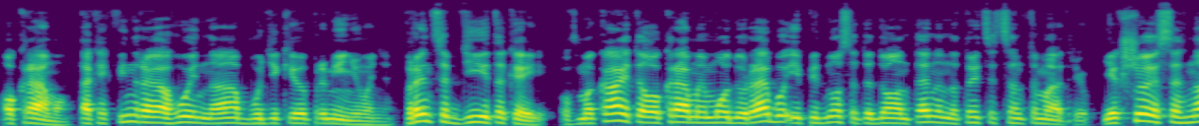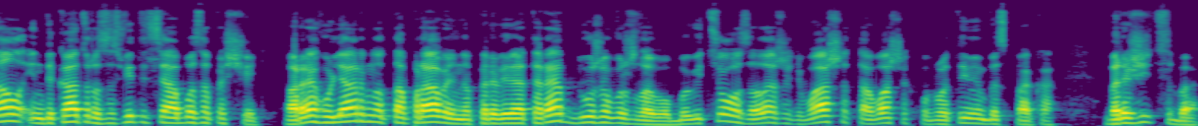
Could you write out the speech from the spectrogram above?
окремо, так як він реагує на будь-яке випромінювання. Принцип дії такий: вмикаєте окремий модуль ребу і підносите до антени на 30 см. Якщо є сигнал, індикатор засвітиться або запищить. Регулярно та правильно перевіряти реб дуже важливо, бо від цього залежить ваша та ваших побратимів безпека. Бережіть себе.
